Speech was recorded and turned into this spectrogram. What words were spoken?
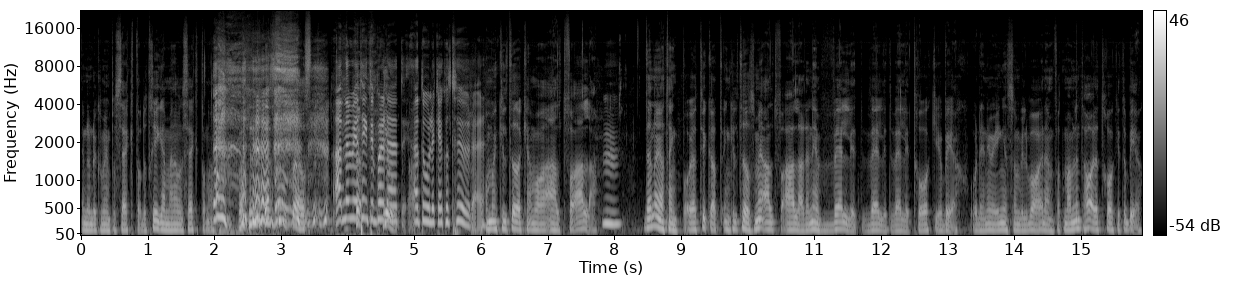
uh, innan du kom in på sektor, du triggar mig med sektorn. ja, nej, men jag tänkte på det där att, att, olika kulturer. Om en kultur kan vara allt för alla. Mm. Den har jag tänkt på. Jag tycker att en kultur som är allt för alla den är väldigt, väldigt, väldigt tråkig och beige. Och det är nog ingen som vill vara i den för att man vill inte ha det tråkigt och beige.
